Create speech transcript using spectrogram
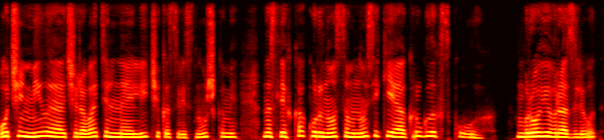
Очень милое очаровательное личико с веснушками на слегка курносом носике и округлых скулах брови в разлет,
